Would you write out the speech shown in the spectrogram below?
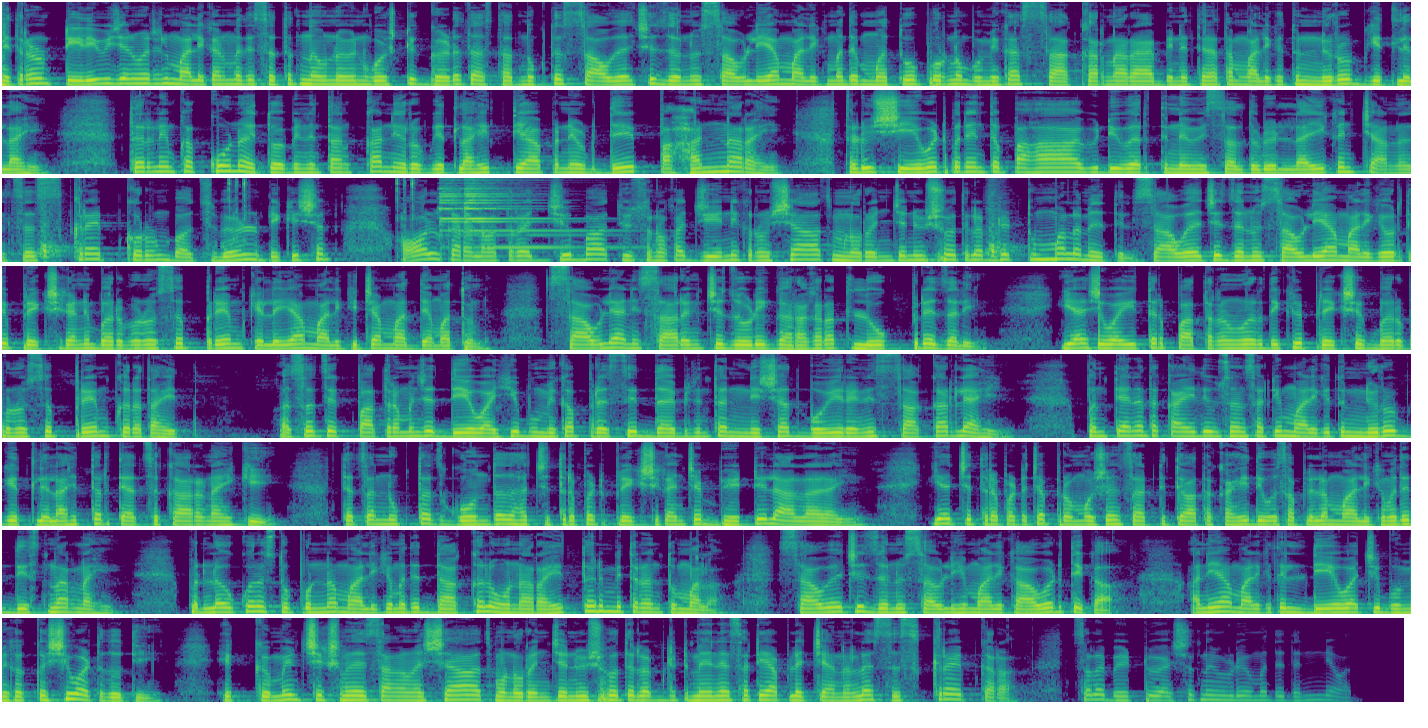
मित्रांनो टेलिव्हिजनवरील मालिकांमध्ये सतत नवनवीन गोष्टी घडत असतात. नुकतंच सावल्याचे जणू सावली या मालिकेमध्ये महत्त्वपूर्ण भूमिका साकारणाऱ्या अभिनेत्याने आता मालिकेतून निरोप घेतलेला आहे. तर नेमका कोण आहे तो अभिनेता का निरोप घेतला आहे ते आपण एवढे पाहणार आहे. तर शेवटपर्यंत पहा. व्हिडिओवरती नवीन चाल तर व्हिडिओ लाईक आणि चॅनल सबस्क्राईब करून बाजू बेल नोटिफिकेशन ऑल करायला मात्र अजिबात विसरू नका. जेणेकरून शाच मनोरंजन विश्वातील अपडेट तुम्हाला मिळतील. सावळ्याचे जणू सावली या मालिकेवरती प्रेक्षकांनी भरभरून प्रेम केलं. या मालिकेच्या माध्यमातून. सावले आणि सारंगची जोडी घराघरात लोकप्रिय झाली. याशिवाय इतर पात्रांवर देखील प्रेक्षक भरभरून प्रेम करत आहेत. असंच एक पात्र म्हणजे देवा ही भूमिका प्रसिद्ध अभिनेता निषाद भोईर यांनी साकारली आहे. पण त्याने आता काही दिवसांसाठी मालिकेतून निरोप घेतलेला आहे तर त्याचं कारण आहे की त्याचा नुकताच गोंधळ हा चित्रपट प्रेक्षकांच्या भेटीला आला आहे. या चित्रपटाच्या प्रमोशनसाठी तो आता काही दिवस आपल्याला मालिकेमध्ये दिसणार नाही पण लवकरच तो पुन्हा मालिकेमध्ये दाखल होणार आहे. तर मित्रांनो तुम्हाला सावळ्याची जणू सावली ही मालिका आवडते का? आणि या मालिकेतील देवाची भूमिका कशी वाटत होती हे कमेंट सेक्शनमध्ये सांगा अशाच मनोरंजन विश्वातील अपडेट मिळण्यासाठी आपल्या चॅनलला सबस्क्राईब करा. चला भेटूया अशाच नवीन व्हिडिओमध्ये धन्यवाद.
